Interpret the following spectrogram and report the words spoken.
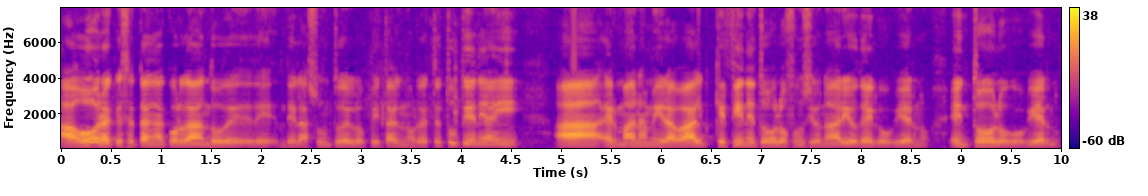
ahora que se están acordando del asunto del Hospital Nordeste, tú tienes ahí a Hermana Mirabal, que tiene todos los funcionarios del gobierno, en todos los gobiernos,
